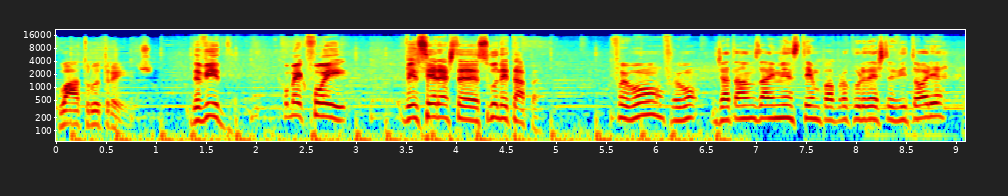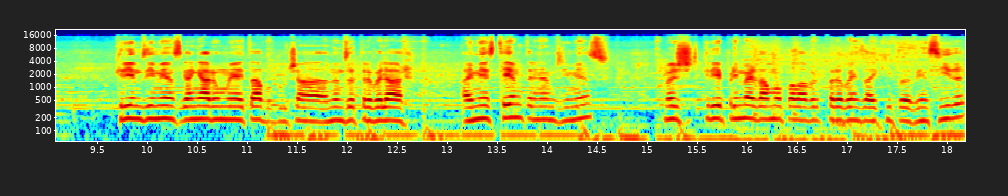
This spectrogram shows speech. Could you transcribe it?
4 a 3. David, como é que foi vencer esta segunda etapa? Foi bom, foi bom. Já estávamos há imenso tempo à procura desta vitória. Queríamos imenso ganhar uma etapa porque já andamos a trabalhar há imenso tempo, treinamos imenso. Mas queria primeiro dar uma palavra de parabéns à equipa vencida,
